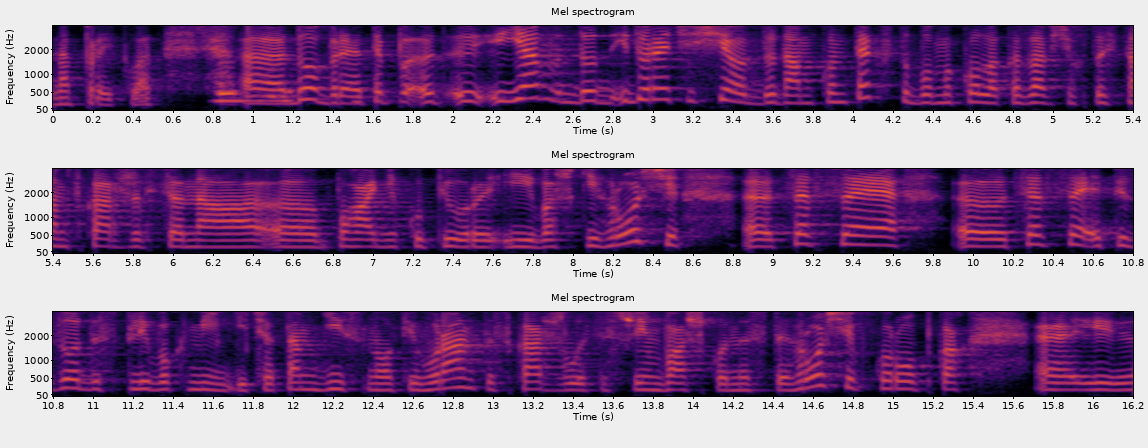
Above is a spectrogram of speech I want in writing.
наприклад. Е, Добре, тепер я до і до речі ще додам контексту, бо Микола казав, що хтось там скаржився на погані купюри і важкі гроші. Це все, це все епізоди з плівок Міндіча. Там дійсно фігуранти скаржилися, що їм важко нести гроші в коробках. І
